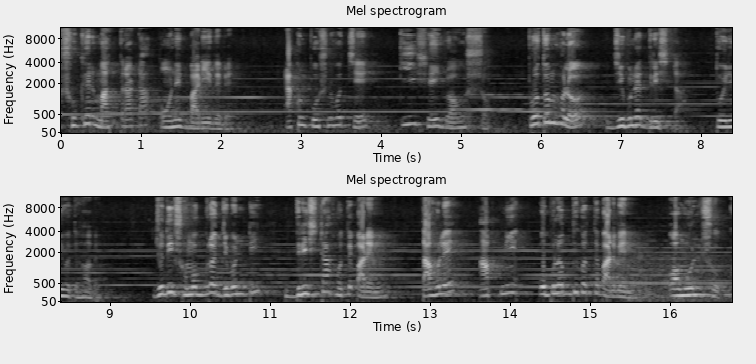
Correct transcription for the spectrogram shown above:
সুখের মাত্রাটা অনেক বাড়িয়ে দেবে। এখন প্রশ্ন হচ্ছে, কি সেই রহস্য? প্রথম হলো জীবনের দৃষ্টা তৈরি হতে হবে। যদি সমগ্র জীবনটি দৃষ্টা হতে পারেন, তাহলে আপনি উপলব্ধি করতে পারবেন অমূল সুখ।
